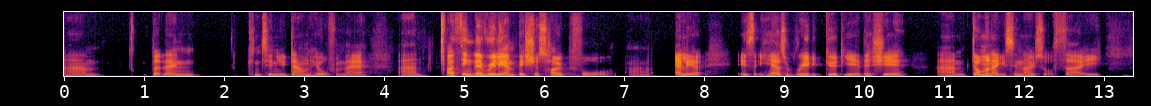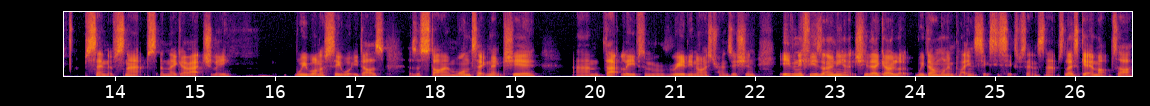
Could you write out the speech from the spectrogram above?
Um, but then continued downhill from there. Um, I think their really ambitious hope for uh, Elliott is that he has a really good year this year, um, dominates in those sort of 30% of snaps, and they go, actually, we want to see what he does as a starting one tech next year. Um, that leaves them a really nice transition. Even if he's only actually, they go, look, we don't want him playing 66% of snaps. Let's get him up to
